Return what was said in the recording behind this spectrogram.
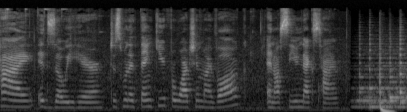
Hi, it's Zoe here. Just want to thank you for watching my vlog and I'll see you next time.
